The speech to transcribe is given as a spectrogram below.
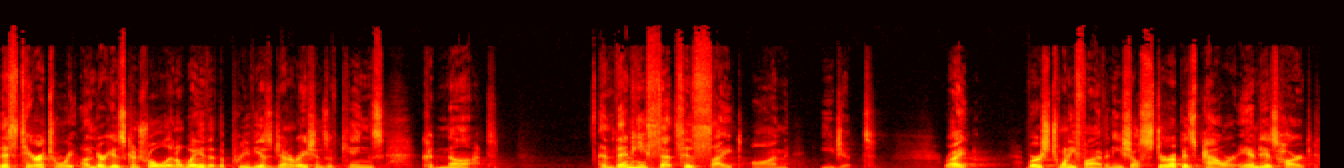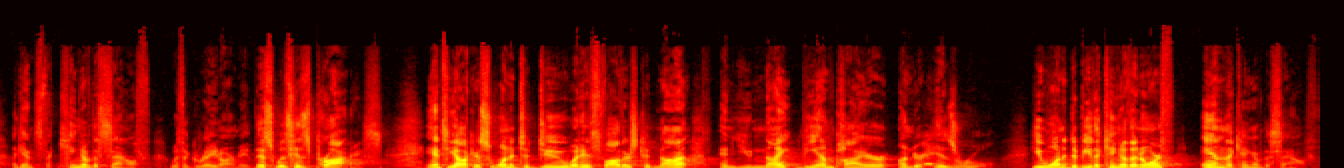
this territory under his control in a way that the previous generations of kings could not. And then he sets his sight on Egypt, right? Verse 25 And he shall stir up his power and his heart against the king of the south with a great army. This was his prize. Antiochus wanted to do what his fathers could not and unite the empire under his rule. He wanted to be the king of the north and the king of the south.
